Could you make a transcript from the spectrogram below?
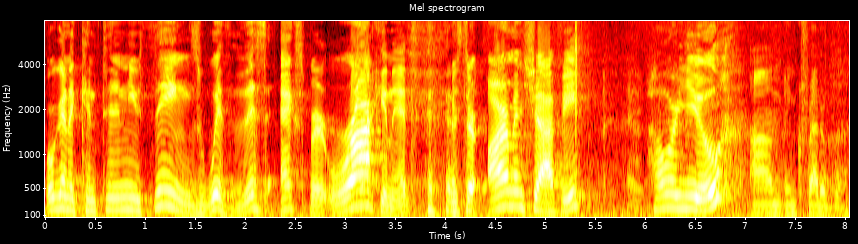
We're going to continue things with this expert rocking it, Mr. Armin Shafee. How are you? I'm incredible.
